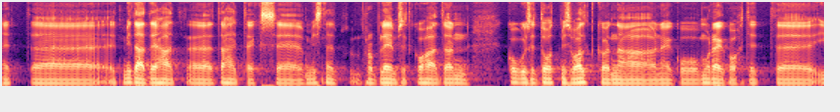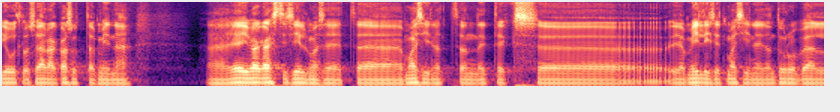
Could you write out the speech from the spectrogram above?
et äh,, et mida teha äh, tahetakse, mis need probleemsed kohad on, kogu see tootmisvaldkonna nagu murekoht, et äh, jõudluse ärakasutamine äh, Äh, jäi väga hästi silma see, et äh, masinad on näiteks äh, ja milliseid masinaid on turu peal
